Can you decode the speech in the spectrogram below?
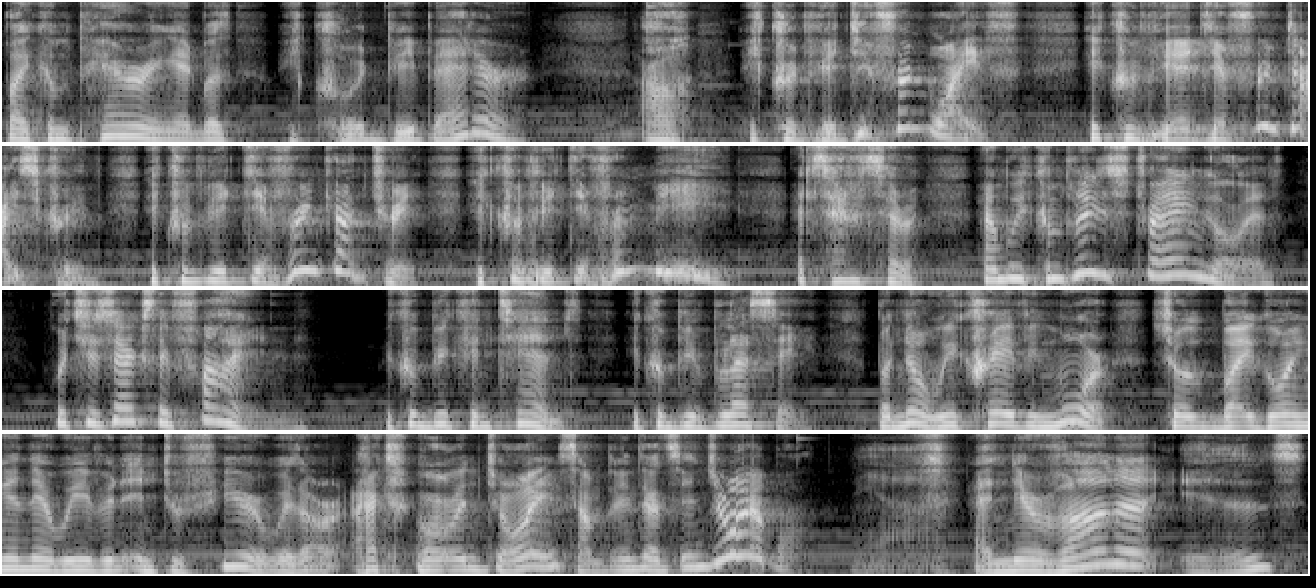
by comparing it with, it could be better. Oh, it could be a different wife. It could be a different ice cream. It could be a different country. It could be a different me, etc., etc. And we completely strangle it, which is actually fine. We could be content. It could be a blessing. But no, we're craving more. So by going in there, we even interfere with our actual enjoying something that's enjoyable. Yeah. And nirvana is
